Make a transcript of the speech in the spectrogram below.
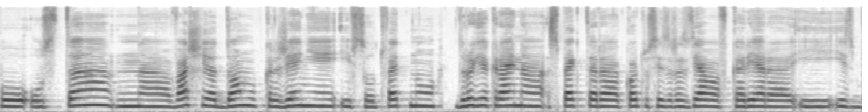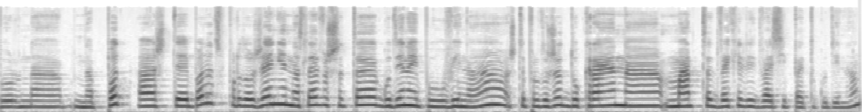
по оста на вашия дом, обкръжение и в съответно другия край на спектъра, който се изразява в кариера и избор на, на път, ще бъдат в продължение на следващата година и половина. Ще продължат до края на март 2025 година.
